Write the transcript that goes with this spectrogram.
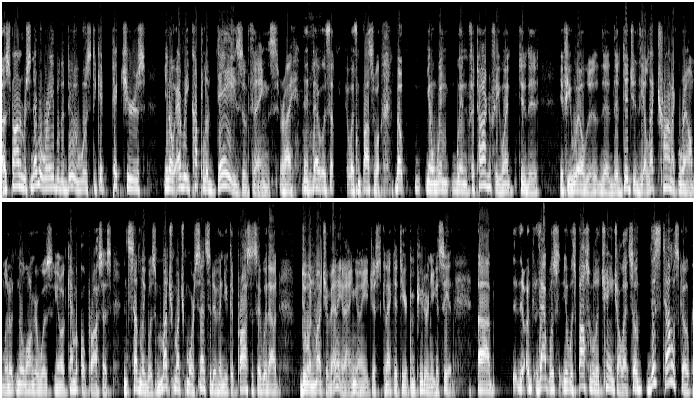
astronomers never were able to do was to get pictures, you know, every couple of days of things, right? that was something that wasn't possible. But you know, when when photography went to the if you will, the the, the digit, the electronic realm, when it no longer was, you know, a chemical process, and suddenly was much, much more sensitive, and you could process it without doing much of anything. You know, you just connect it to your computer and you can see it. Uh, that was it was possible to change all that. So this telescope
